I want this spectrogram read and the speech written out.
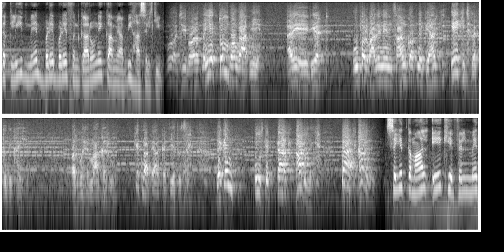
तकलीद में बड़े बड़े फनकारों ने कामयाबी हासिल की। अजीब औरत नहीं है, तुम बोंग आदमी है। अरे इडियट ऊपर वाले ने इंसान को अपने प्यार की एक ही झलक तो दिखाई है। और वो है। माँ का रूप कितना प्यार करती है तुझसे। लेकिन तू उसके प्यार के काबिल नहीं है। प्यार के काबिल नहीं। सैयद कमाल एक ही फ़िल्म में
